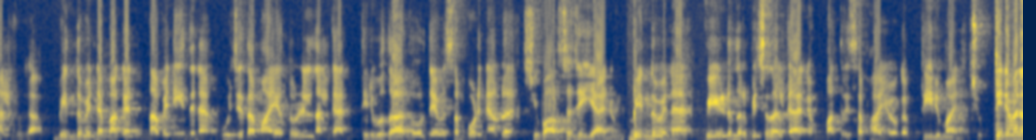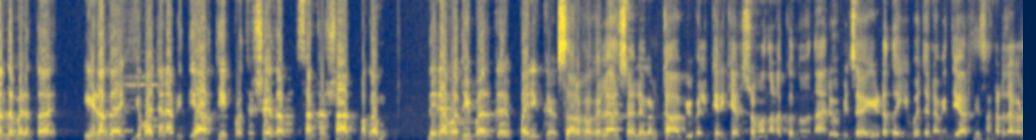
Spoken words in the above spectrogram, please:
നൽകുക. ബിന്ദുവിന്റെ മകൻ നവനീതിന് ഉചിതമായ തൊഴിൽ നൽകാൻ തിരുവിതാംകൂർ ദേവസ്വം ബോർഡിനോട് ശുപാർശ ചെയ്യാനും ബിന്ദുവിന് വീട് നിർമ്മിച്ചു നൽകാനും മന്ത്രിസഭാ യോഗം തീരുമാനിച്ചു. തിരുവനന്തപുരത്ത് ഇടത് യുവജന വിദ്യാർത്ഥി പ്രതിഷേധം സംഘർഷാത്മകം. നിരവധി പേർക്ക് പരിക്ക്. സർവകലാശാലകൾ കാവ്യവൽക്കരിക്കാൻ ശ്രമം നടക്കുന്നുവെന്ന് ആരോപിച്ച് ഇടത് യുവജന വിദ്യാർത്ഥി സംഘടനകൾ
